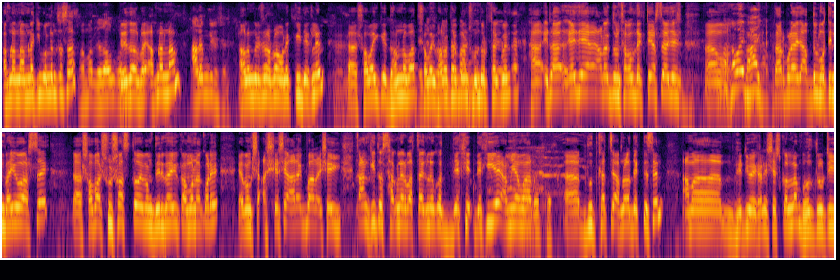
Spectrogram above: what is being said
আপনার নাম না কি বললেন চাচা? মোহাম্মদ রেজাউল রেজাউল ভাই আপনার নাম? আলমগীর হোসেন। আলমগীর হোসেন আপনারা অনেককেই দেখলেন। সবাইকে ধন্যবাদ সবাই ভালো থাকবেন সুন্দর থাকবেন। হ্যাঁ এটা এই যে আরও একজন ছাগল দেখতে আসছে ওই যে ভাই। তারপরে ওই যে আব্দুল মতিন ভাইও আসছে। সবার সুস্বাস্থ্য এবং দীর্ঘায়ু কামনা করে এবং শেষে আরেকবার সেই কাঙ্ক্ষিত ছাগলের বাচ্চাগুলোকে দেখে দেখিয়ে আমি আমার দুধ খাচ্ছে, আপনারা দেখতেছেন। আমার ভিডিও এখানে শেষ করলাম। ভুল ত্রুটি,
